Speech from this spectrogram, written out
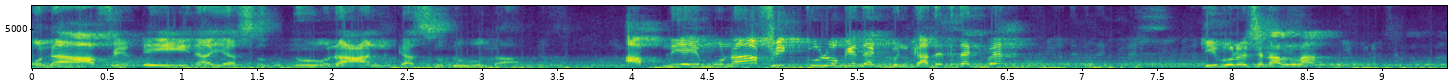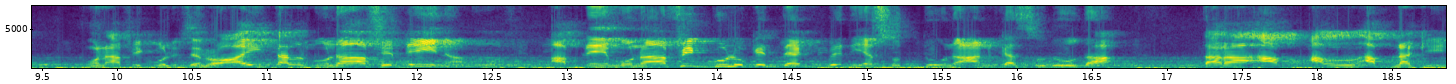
মুনাফিকিনা ইয়াসুদ্দুনা আনকা সুদুদা। আপনি এই মুনাফিকগুলোকে দেখবেন কাদেরকে দেখবেন? কি বলেছেন আল্লাহ? মুনাফিক বলেছেন রাইতাল মুনাফিকিনা। আপনি এই মুনাফিকগুলোকে দেখবেন, ইয়াসুদ্দুন আনকা সুদুদা। তারা আপ- আপনাকে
